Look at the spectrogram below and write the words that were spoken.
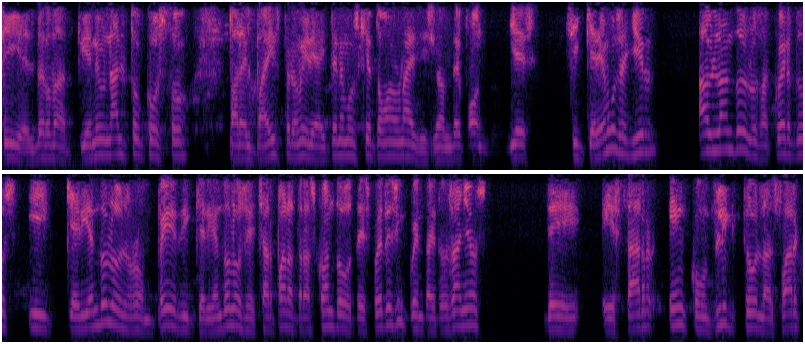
Sí, es verdad, tiene un alto costo para el país, pero mire, ahí tenemos que tomar una decisión de fondo y es si queremos seguir hablando de los acuerdos y queriéndolos romper y queriéndolos echar para atrás cuando después de 52 años de estar en conflicto, las FARC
